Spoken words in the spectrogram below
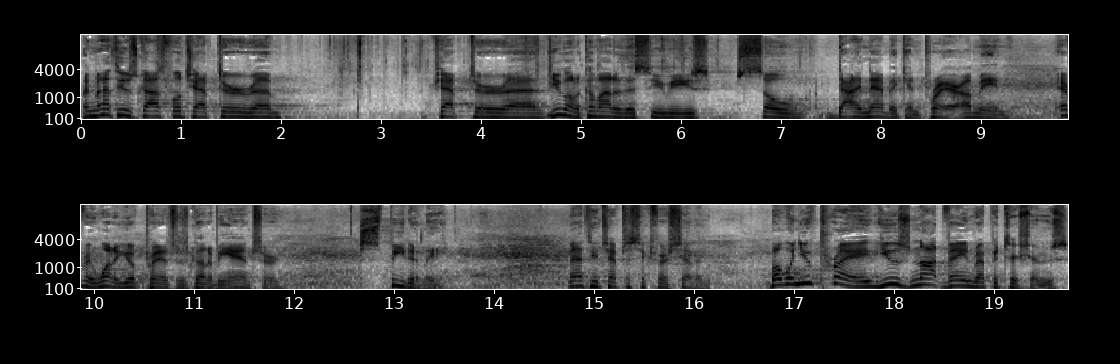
In Matthew's Gospel, chapter, um, chapter, uh, you're going to come out of this series so dynamic in prayer. I mean, every one of your prayers is going to be answered speedily. Matthew chapter 6, verse 7. But when you pray, use not vain repetitions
